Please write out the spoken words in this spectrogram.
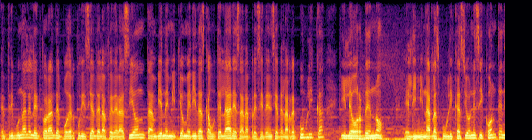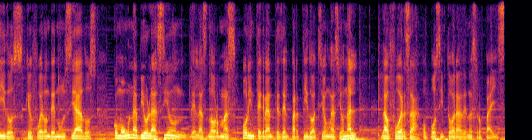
el Tribunal Electoral del Poder Judicial de la Federación también emitió medidas cautelares a la presidencia de la República y le ordenó eliminar las publicaciones y contenidos que fueron denunciados como una violación de las normas por integrantes del Partido Acción Nacional, la fuerza opositora de nuestro país.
